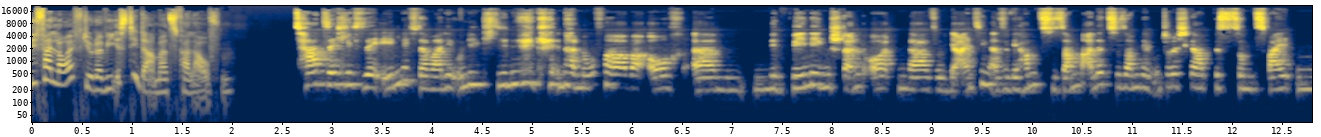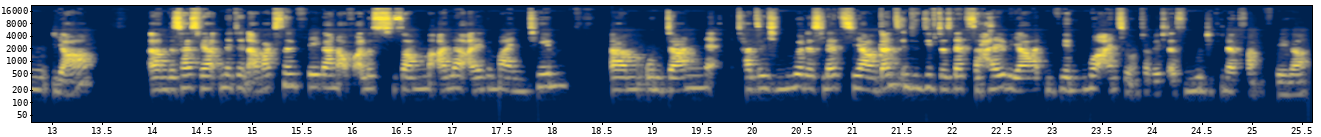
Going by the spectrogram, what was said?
Wie verläuft die oder wie ist die damals verlaufen? Tatsächlich sehr ähnlich. Da war die Uniklinik in Hannover aber auch ähm, mit wenigen Standorten da so die einzigen. Also wir haben zusammen, alle zusammen den Unterricht gehabt bis zum zweiten Jahr. Ähm, das heißt, wir hatten mit den Erwachsenenpflegern auch alles zusammen, alle allgemeinen Themen. Ähm, und dann tatsächlich nur das letzte Jahr ganz intensiv das letzte halbe Jahr hatten wir nur Einzelunterricht, also nur die Kinderkrankenpfleger.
